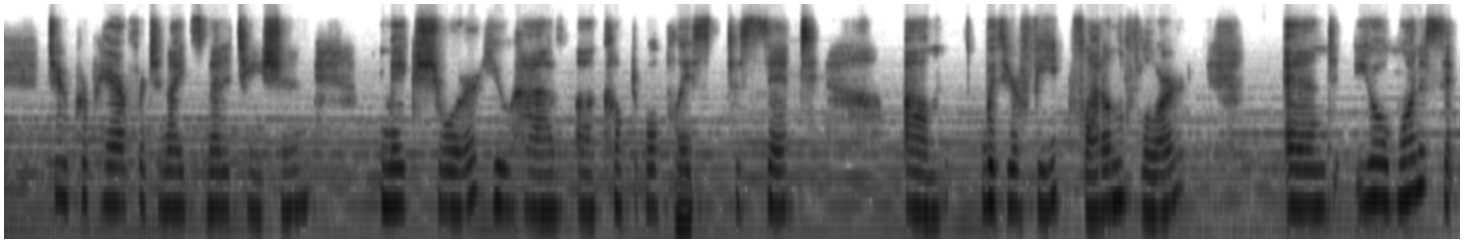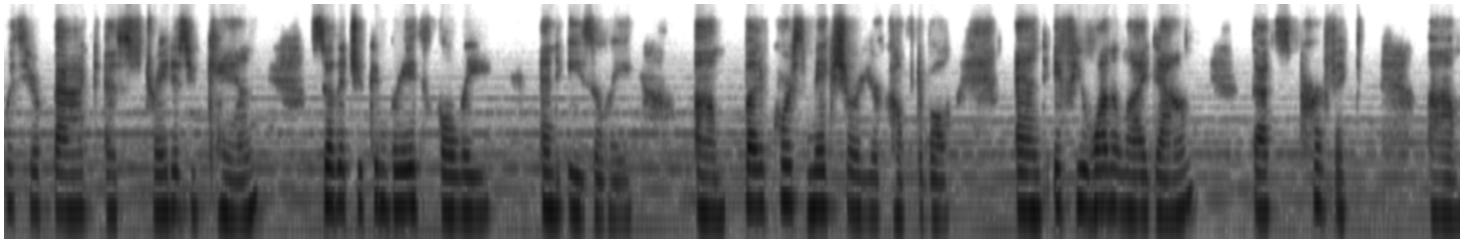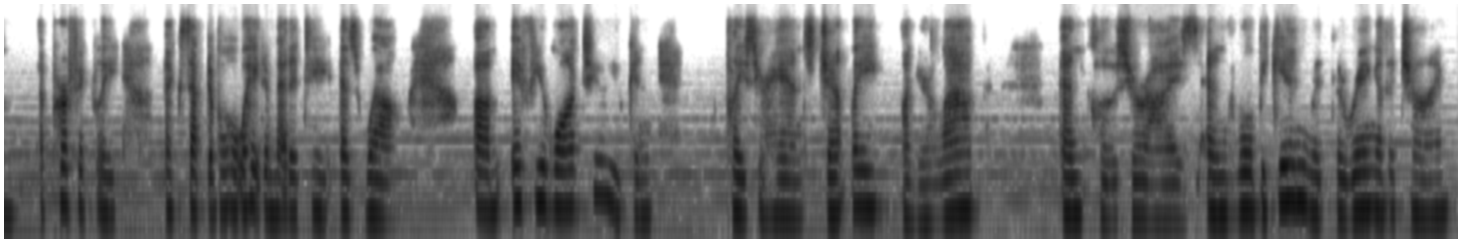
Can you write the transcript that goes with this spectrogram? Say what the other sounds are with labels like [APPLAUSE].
to prepare for tonight's meditation, make sure you have a comfortable place to sit um, with your feet flat on the floor. And you'll want to sit with your back as straight as you can so that you can breathe fully and easily. Um, but of course, make sure you're comfortable. And if you want to lie down, that's perfect. Um, a perfectly acceptable [LAUGHS] way to meditate as well. Um, if you want to, you can place your hands gently on your lap and close your eyes. And we'll begin with the ring of the chime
